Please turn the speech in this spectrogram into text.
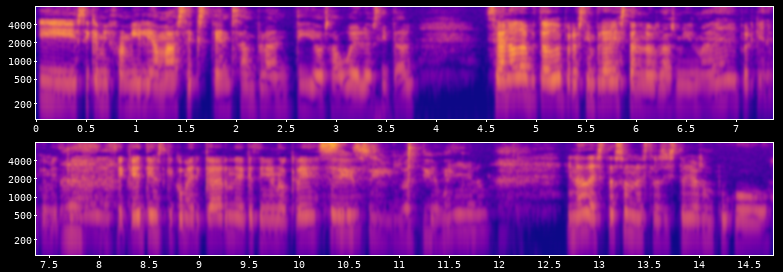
Y sí que mi familia más extensa, en plan tíos, abuelos y tal, se han adaptado, pero siempre están los las mismas, ¿eh? ¿Por qué no comes carne? No sé qué, tienes que comer carne, que si no, no creces. Sí, sí, lo típico. Y nada, estas son nuestras historias un poco...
